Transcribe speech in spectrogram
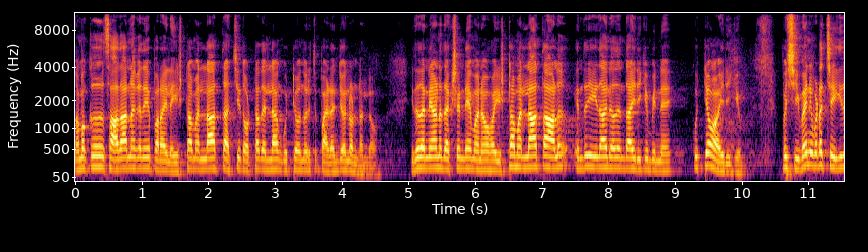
നമുക്ക് സാധാരണഗതിയെ പറയില്ല ഇഷ്ടമല്ലാത്ത അച്ചി തൊട്ടതെല്ലാം കുറ്റം എന്നൊരു പഴഞ്ചൊല്ലുണ്ടല്ലോ. ഇത് തന്നെയാണ് ദക്ഷന്റെ മനോഹരം ഇഷ്ടമല്ലാത്ത ആൾ എന്ത് ചെയ്താലും അതെന്തായിരിക്കും പിന്നെ? കുറ്റമായിരിക്കും. അപ്പോൾ ശിവൻ ഇവിടെ ചെയ്ത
